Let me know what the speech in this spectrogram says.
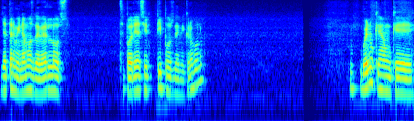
ya terminamos de ver los se podría decir tipos de micrófono bueno que aunque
